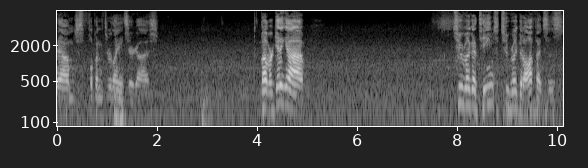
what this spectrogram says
Yeah, I'm just flipping through lanes here, guys. But we're getting uh, two really good teams, two really good offenses.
